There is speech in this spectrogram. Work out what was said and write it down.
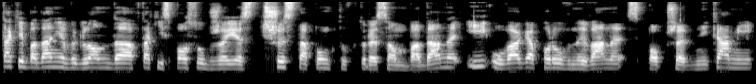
takie badanie wygląda w taki sposób, że jest 300 punktów, które są badane i uwaga, porównywane z poprzednikami.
